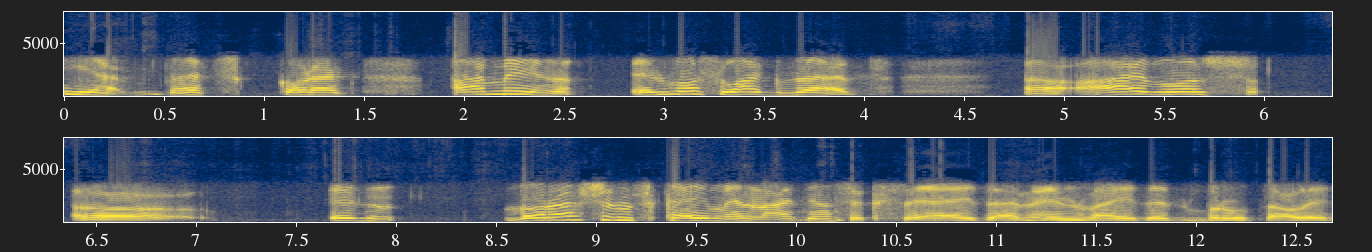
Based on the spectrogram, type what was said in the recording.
Yeah, that's correct. I mean, it was like that. Uh, I was uh, in the Russians came in 1968 and invaded brutally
